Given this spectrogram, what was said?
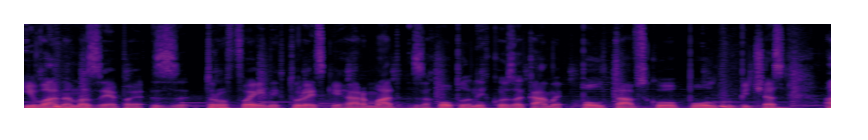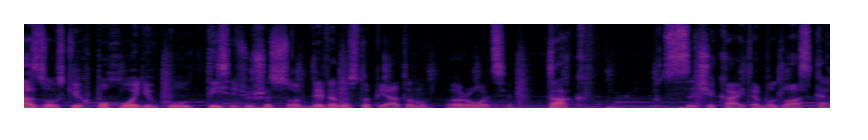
Івана Мазепи з трофейних турецьких гармат, захоплених козаками полтавського полку під час азовських походів у 1695 році. Так. зачекайте, будь ласка.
